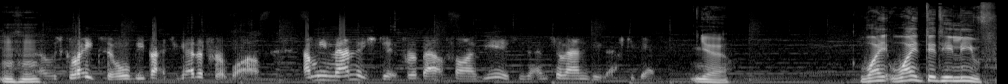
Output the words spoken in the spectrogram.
Mhm. It was great to all be back together for a while, and we managed it for about five years until Andy left again. Yeah. Why why did he leave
